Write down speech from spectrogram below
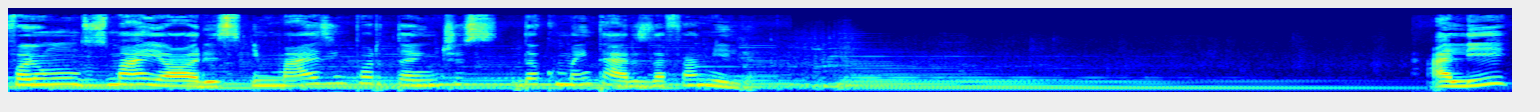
foi um dos maiores e mais importantes documentários da família. Ali,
